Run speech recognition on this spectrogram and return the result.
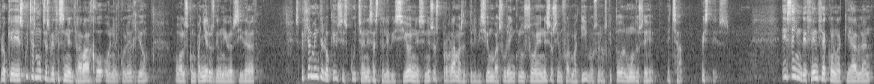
Lo que escuchas muchas veces en el trabajo o en el colegio o a los compañeros de universidad Especialmente lo que hoy se escucha en esas televisiones, en esos programas de televisión basura, incluso en esos informativos en los que todo el mundo se echa pestes. Esa indecencia con la que hablan,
